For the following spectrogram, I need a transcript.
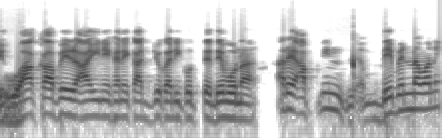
যে ওয়াকাবের আইন এখানে কার্যকারী করতে দেব না। আরে আপনি দেবেন না মানে?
